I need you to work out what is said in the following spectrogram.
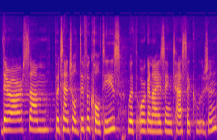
there are some potential difficulties with organizing tacit collusion.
